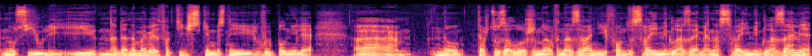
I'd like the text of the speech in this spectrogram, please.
ну, с Юлей, и на данный момент фактически мы с ней выполнили а, ну, то, что заложено в названии фонда «Своими глазами». Она своими глазами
